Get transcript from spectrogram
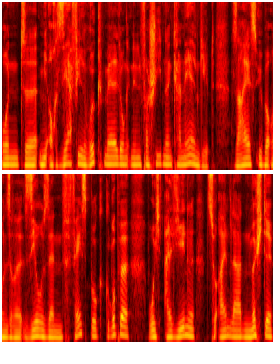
und äh, mir auch sehr viel Rückmeldung in den verschiedenen Kanälen gibt. Sei es über unsere SEOSEN Facebook-Gruppe, wo ich all jene zu einladen möchte,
